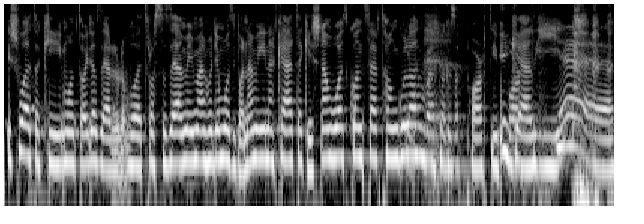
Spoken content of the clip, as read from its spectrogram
És volt, aki mondta, hogy azért volt rossz az élmény, mert hogy a moziban nem énekeltek, és nem volt koncert hangulat. Nem volt meg az a party, party, Igen. yeah!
